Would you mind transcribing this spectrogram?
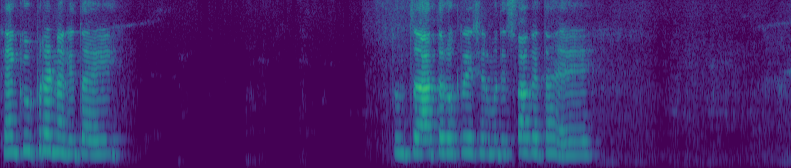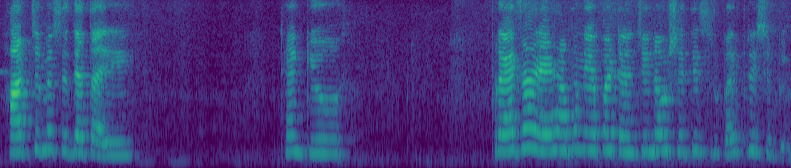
थँक्यू प्रणाली ताई तुमचं आता क्रिएशनमध्ये स्वागत आहे. हार्टचे मेसेज द्या ताई. थँक्यू प्राईज आहे हा मुनिया पैठणची नऊशे तीस रुपये free shipping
